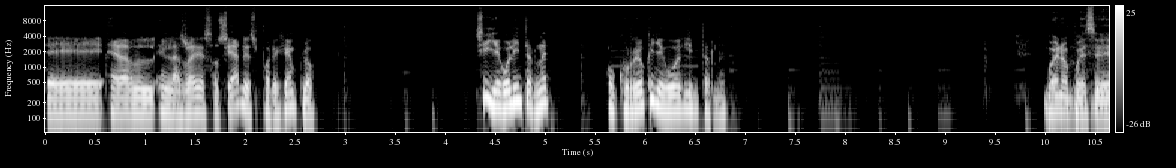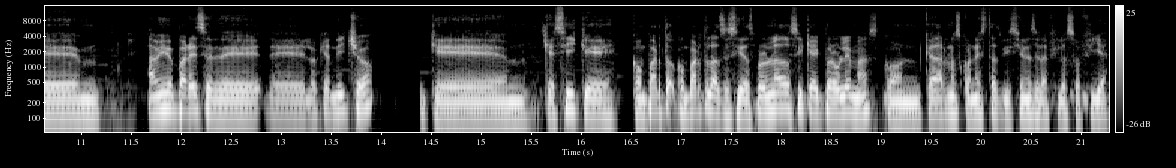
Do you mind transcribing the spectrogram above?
eh, en, las redes sociales, por ejemplo. Sí, llegó el Internet. Ocurrió que llegó el Internet. Bueno, pues eh, a mí me parece de, lo que han dicho que, que, sí, que comparto, comparto las decidas. Por un lado, sí que hay problemas con quedarnos con estas visiones de la filosofía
